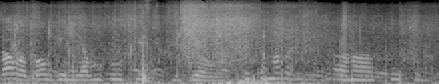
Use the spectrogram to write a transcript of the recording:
сало обалденно, я в Лукухе сделала. Ты сама варила. Ага, вкусно.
